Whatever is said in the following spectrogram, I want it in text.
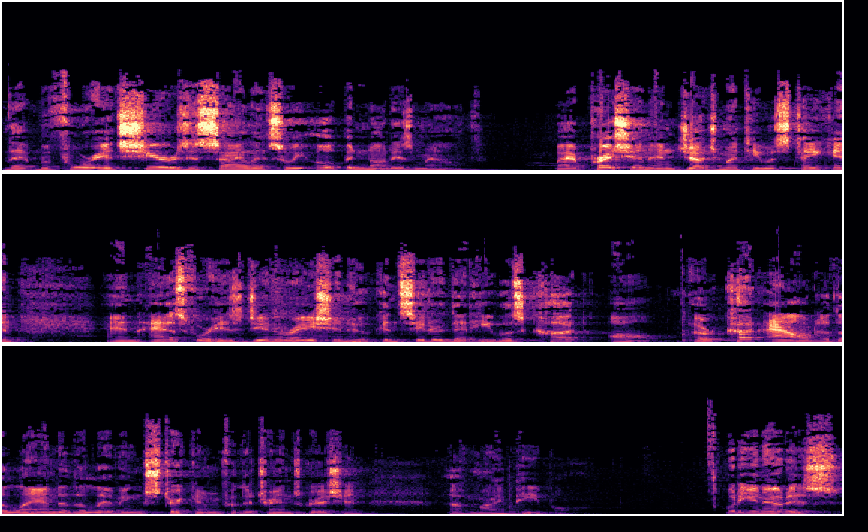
that before its shears is silent, so he opened not his mouth. By oppression and judgment he was taken. And as for his generation, who considered that he was cut off or cut out of the land of the living, stricken for the transgression of my people. What do you notice?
